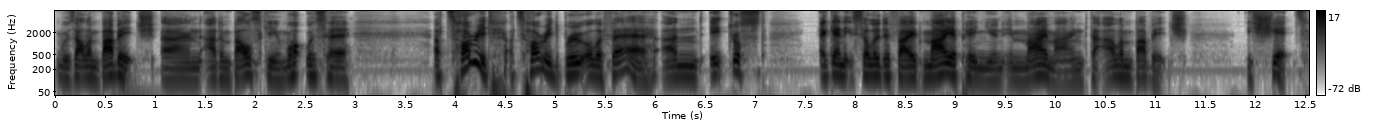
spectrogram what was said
was Alen Babic and Adam Balski, and what was a a torrid, a torrid, brutal affair, and it just, again, it solidified my opinion in my mind that Alen Babic is shit,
